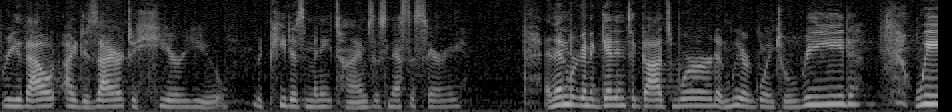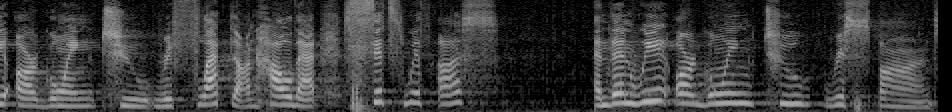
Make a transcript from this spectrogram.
Breathe out. I desire to hear you. Repeat as many times as necessary. And then we're going to get into God's Word and we are going to read. We are going to reflect on how that sits with us and then we are going to respond.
